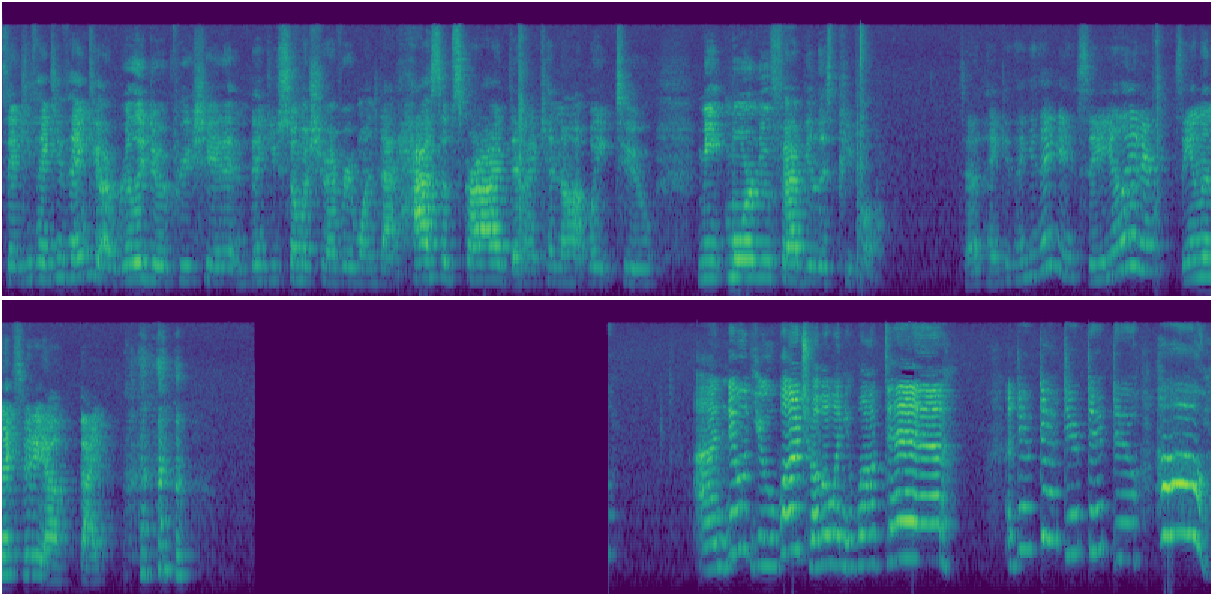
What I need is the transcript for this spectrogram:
thank you, thank you, thank you. I really do appreciate it. And thank you so much to everyone that has subscribed. And I cannot wait to meet more new fabulous people. So thank you, thank you, thank you. See you later. See you in the next video. Bye. I knew you were trouble when you walked in. Do, do, do, do, do. Oh,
